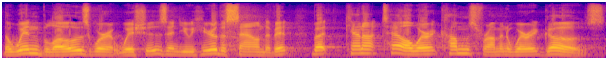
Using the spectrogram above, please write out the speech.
The wind blows where it wishes, and you hear the sound of it, but cannot tell where it comes from and where it goes.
